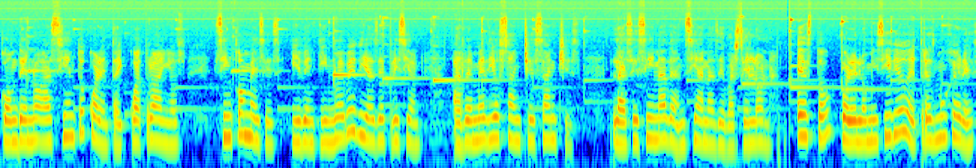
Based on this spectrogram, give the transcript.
condenó a 144 años, 5 meses y 29 días de prisión a Remedios Sánchez Sánchez, la asesina de ancianas de Barcelona. Esto por el homicidio de tres mujeres,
